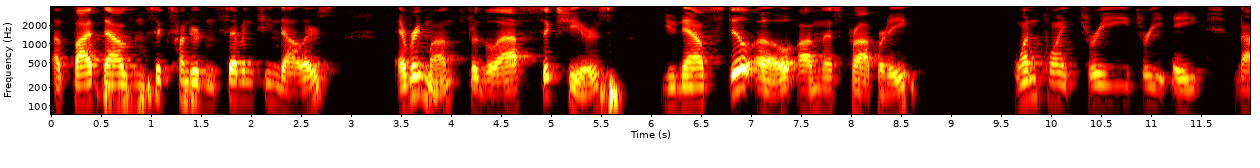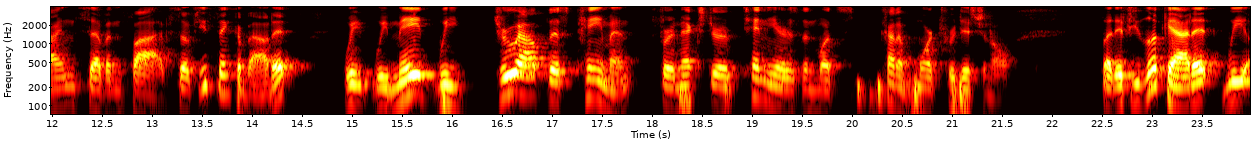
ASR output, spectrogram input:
of five thousand six hundred and seventeen dollars every month for the last six years, you now still owe on this property one point three three eight nine seven five. So if you think about it, we we made we drew out this payment for an extra 10 years than what's kind of more traditional. But if you look at it, we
